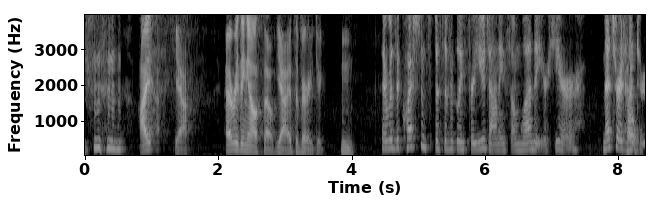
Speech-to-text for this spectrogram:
I yeah. Everything else though, yeah, it's a very good. Hmm. There was a question specifically for you, Donnie, so I'm glad that you're here. Metroid Oh. Hunter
